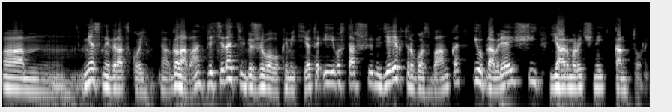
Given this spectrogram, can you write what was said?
местный городской э, голова, председатель биржевого комитета и его старшины, директор Госбанка и управляющий ярмарочной конторой.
